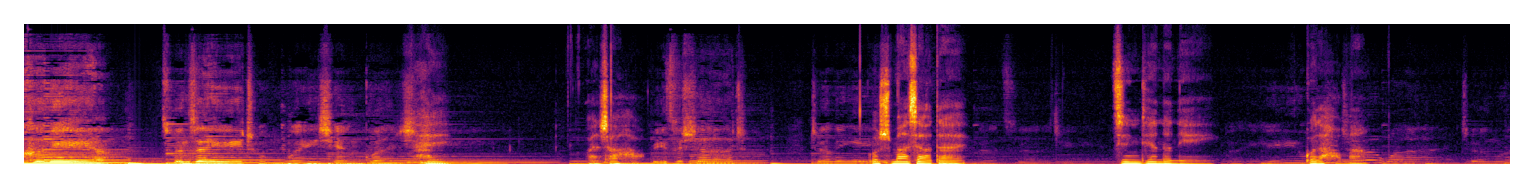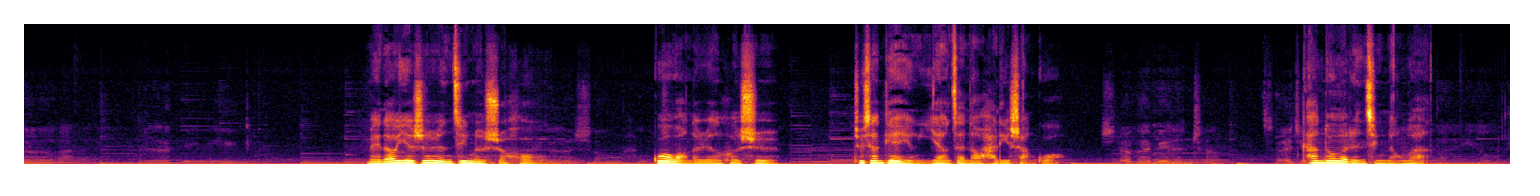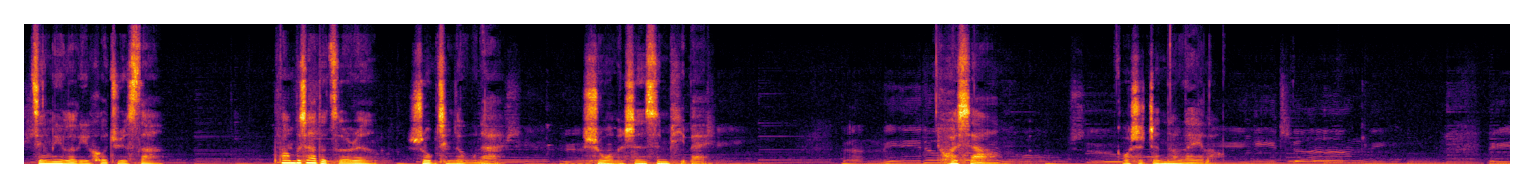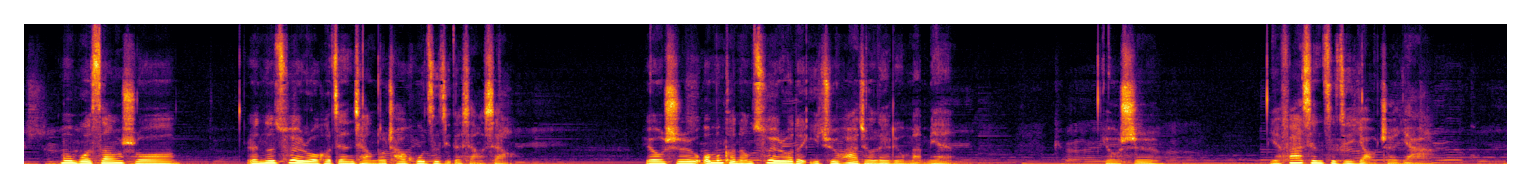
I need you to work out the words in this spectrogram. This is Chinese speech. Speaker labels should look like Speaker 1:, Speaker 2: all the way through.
Speaker 1: 嘿，晚上好，我是马小呆。今天的你过得好吗？每到夜深人静的时候，过往的人和事，就像电影一样在脑海里闪过。看多了人情冷暖，经历了离合聚散，放不下的责任，说不清的无奈，使我们身心疲惫。我想，我是真的累了。莫泊桑说：“人的脆弱和坚强都超乎自己的想象。有时我们可能脆弱的一句话就泪流满面，有时……”也发现自己咬着牙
